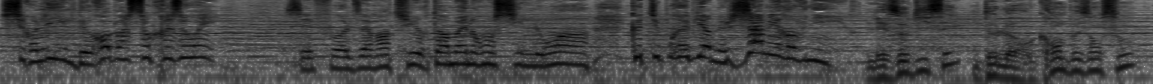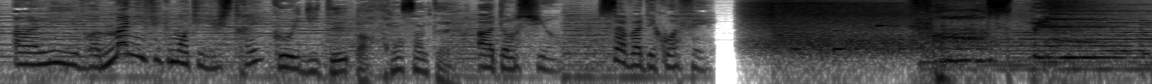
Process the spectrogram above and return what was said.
sur l'île de Robinson Crusoe? Ces folles aventures t'emmèneront si loin que tu pourrais bien ne jamais revenir. Les Odyssées de Laure Grand Besançon, Un livre magnifiquement illustré. coédité par France Inter. Attention, ça va décoiffer. France Bleu.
